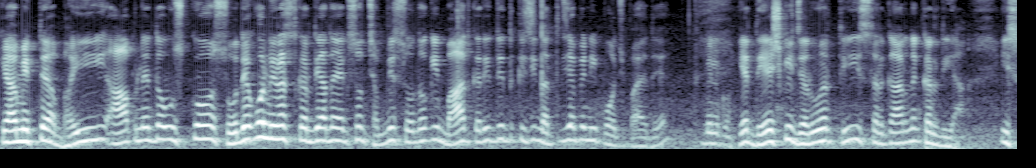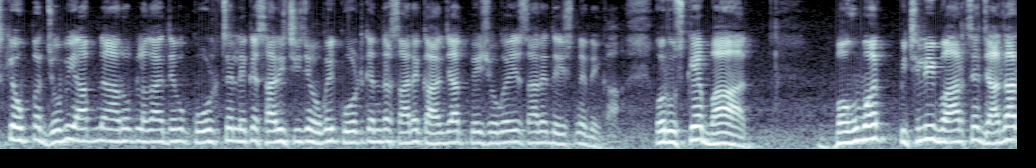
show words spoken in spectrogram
कि हम इतने भाई आपने तो उसको सौदे को निरस्त कर दिया था 126 सौदों की बात करी थी तो किसी नतीजे पे नहीं पहुँच पाए थे। बिल्कुल। ये देश की ज़रूरत थी इस सरकार ने कर दिया। इसके ऊपर जो भी आपने आरोप लगाए थे, वो कोर्ट से लेकर सारी चीज़ें हो गई। कोर्ट के अंदर सारे कागजात पेश हो गए, ये सारे देश ने देखा। और उसके बाद बहुमत पिछली बार से ज़्यादा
